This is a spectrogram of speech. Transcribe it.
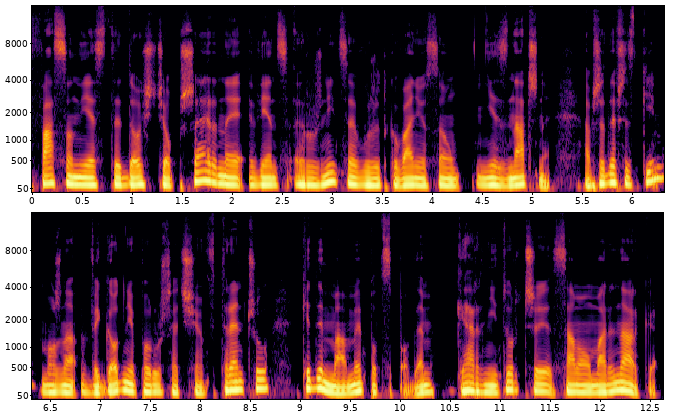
fason jest dość obszerny, więc różnice w użytkowaniu są nieznaczne, a przede wszystkim można wygodnie poruszać się w trenczu, kiedy mamy pod spodem garnitur czy samą marynarkę.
